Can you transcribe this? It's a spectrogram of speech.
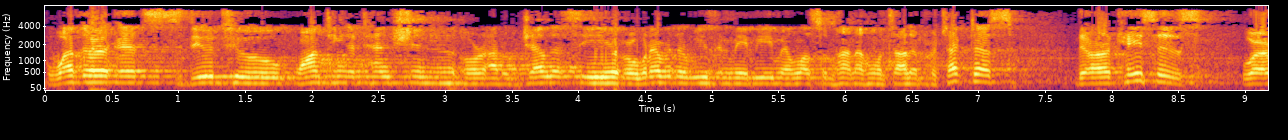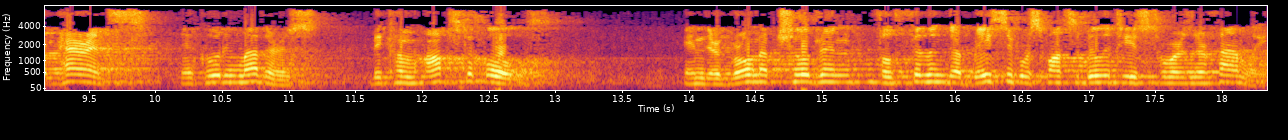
whether it's due to wanting attention or out of jealousy or whatever the reason may be, may Allah subhanahu wa ta'ala protect us. There are cases where parents, including mothers, become obstacles in their grown up children fulfilling their basic responsibilities towards their family.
